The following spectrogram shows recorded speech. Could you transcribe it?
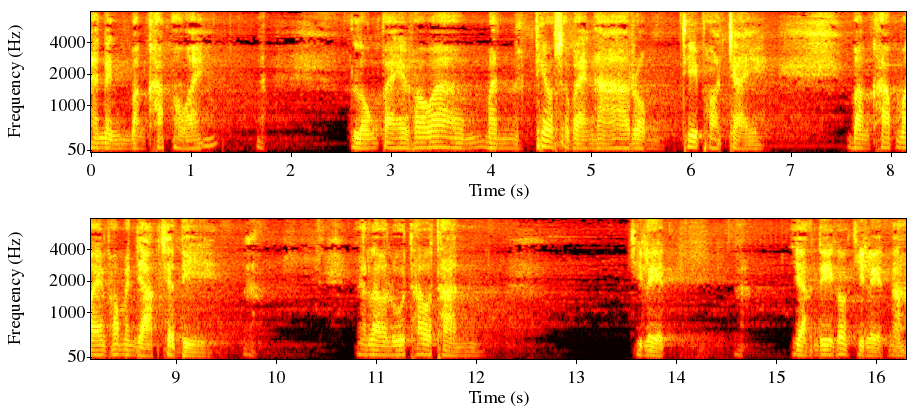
อันหนึ่งบังคับเอาไว้หลงไปเพราะว่ามันเที่ยวแสวงหาอารมณ์ที่พอใจ บังคับไว้เพราะมันอยากจะดีงั้นเรารู้เท่าทันกิเลสอยากดีก็กิเลสนะ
